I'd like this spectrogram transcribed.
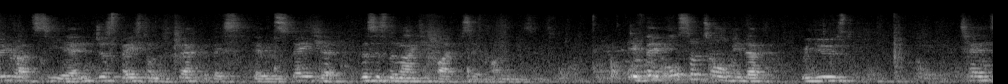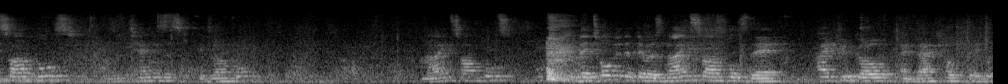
figure out CN just based on the fact that they, they would state here, this is the 95% confidence interval. If they also told me that we used 10 samples, 10 in this example, nine samples, they told me that there was nine samples there. I could go and back calculate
